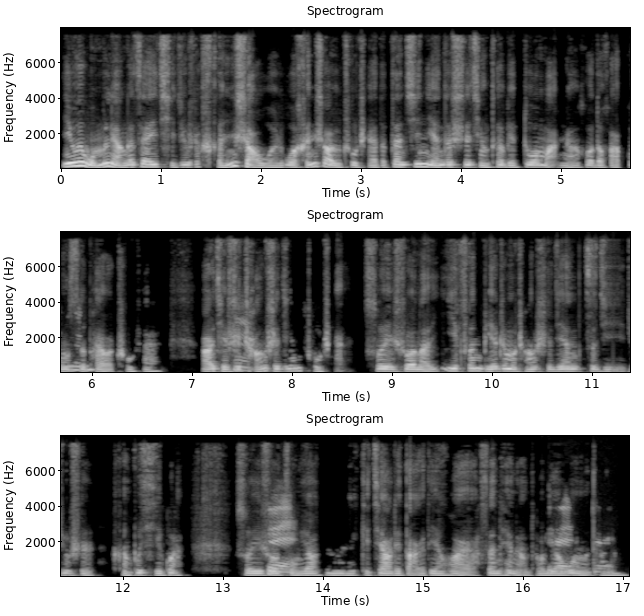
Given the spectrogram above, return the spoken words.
因为我们两个在一起，就是很少，我我很少有出差的，但今年的事情特别多嘛，然后的话，公司嗯。派我出差，而且是长时间出差，所以说呢，一分别这么长时间，自己就是很不习惯，所以说总要跟给家里打个电话呀，三天两头要问问他们，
